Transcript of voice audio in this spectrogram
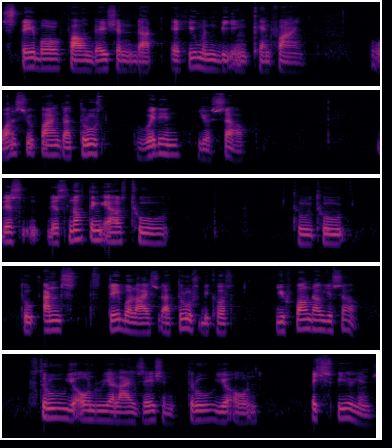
stable foundation that a human being can find once you find the truth within yourself there's there's nothing else to to to to unstabilize that truth because you found out yourself through your own realization, through your own experience.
